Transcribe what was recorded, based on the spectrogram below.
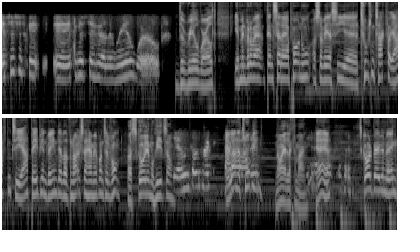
jeg synes, vi skal... Øh, jeg fik lyst til at høre The Real World. The Real World. Jamen, ved du hvad? Den sætter jeg på nu, og så vil jeg sige uh, tusind tak for i aften til jer, Baby and Vane. Det har været fornøjelse at have med på en telefon. Og skål i mojito. Ja, men så tak. Eller naturvin. Nå, eller cremant. Ja, ja. Skål, Baby and Vane.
